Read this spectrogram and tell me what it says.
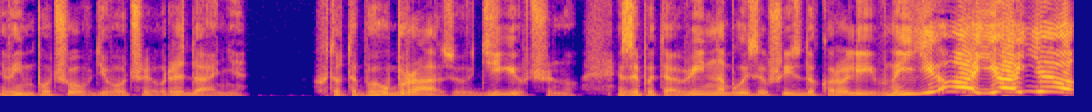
Він почув дівоче ридання. Хто тебе образив, дівчину? запитав він, наблизившись до королівни. Я, я, я.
